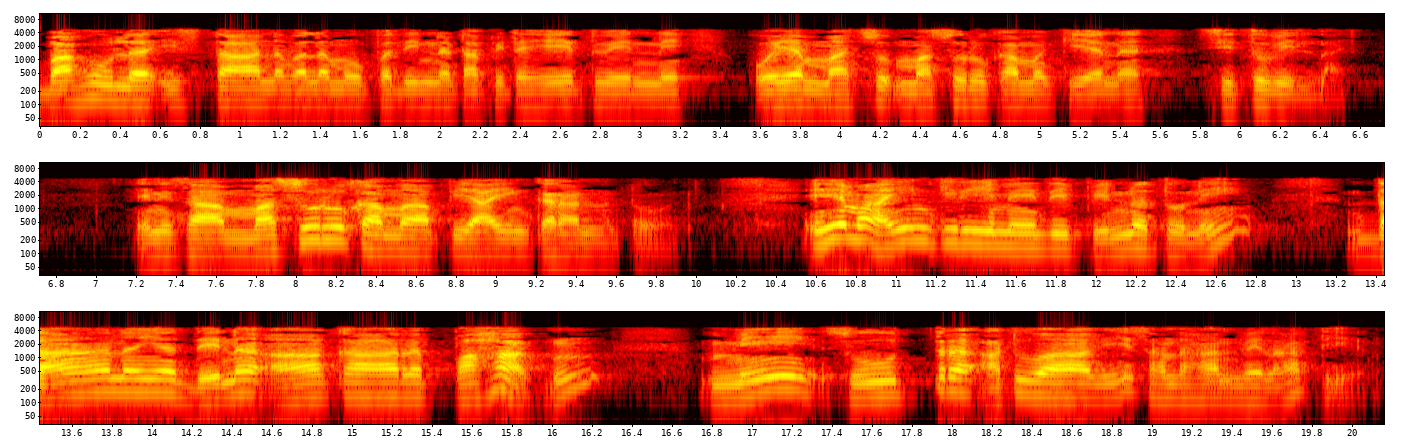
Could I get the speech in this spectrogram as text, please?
බහුල ස්ථානවලම උපදින්නට අපිට හේතු වෙන්නේ ඔය මසුරුකම කියන සිතුවිල්ලයි. එනිසා මසුරුකම අපි අයින් කරන්නට ඕන. එහෙම අයින් කිරීමේදී පින්නතුනි දානය දෙන ආකාර පහක් මේ සූත්‍ර අටුවාවේ සඳහන් වෙලා තියෙනවා.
